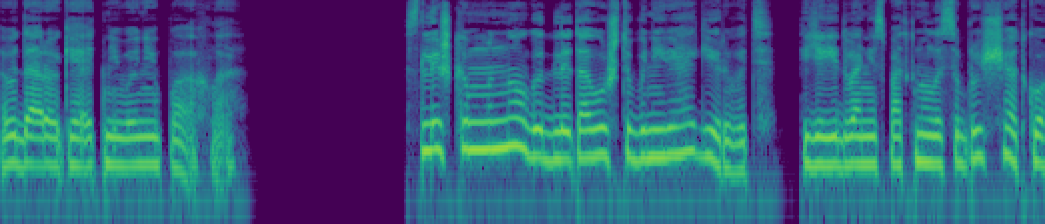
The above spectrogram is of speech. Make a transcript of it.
В дороге от него не пахло. Слишком много для того, чтобы не реагировать. Я едва не споткнулась о брусчатку,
